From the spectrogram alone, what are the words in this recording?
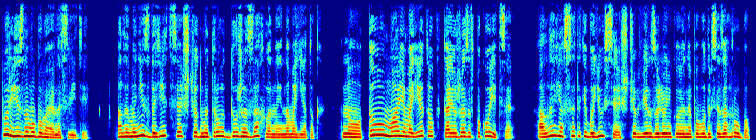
По різному буває на світі. Але мені здається, що Дмитро дуже захланий на маєток. Ну, то має маєток та й уже заспокоїться. Але я все-таки боюся, щоб він з Олюнькою не поводився за грубо.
